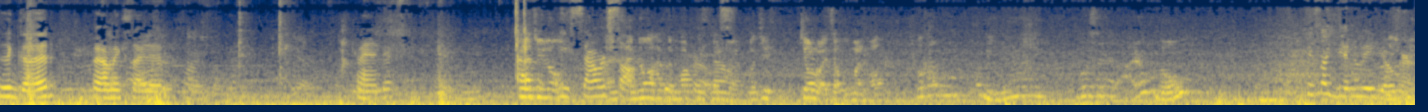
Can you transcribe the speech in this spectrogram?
Is it good? Wait, I'm excited. Can I end it? The sour 我 salt. know I have the markers down，我就交来就问我，我讲我年咧，我实 I don't know。 Tastes like Vietnamese yogurt.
